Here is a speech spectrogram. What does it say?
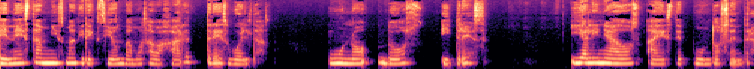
En esta misma dirección vamos a bajar tres vueltas. 1, 2 y 3. Y alineados a este punto central.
